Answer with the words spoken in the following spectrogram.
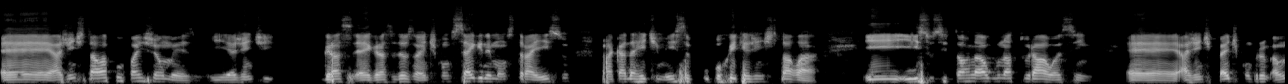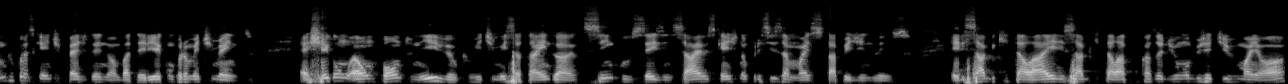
É, a gente está lá por paixão mesmo, e a gente, graças, é, graças a Deus, a gente consegue demonstrar isso para cada ritmista, o porquê que a gente está lá. E, e, isso se torna algo natural, assim. É, a gente pede a única coisa que a gente pede dentro de uma bateria é comprometimento. É, chega um, a um ponto nível que o ritmista está indo a cinco, seis ensaios que a gente não precisa mais estar pedindo isso. Ele sabe que está lá ele sabe que está lá por causa de um objetivo maior,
